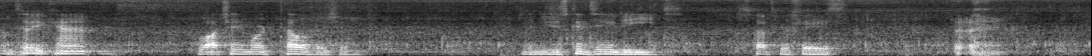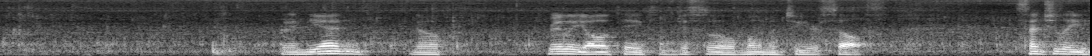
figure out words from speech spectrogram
Until you can't watch any more television, then you just continue to eat, stuff your face. but in the end, you know, really all it takes is just a little moment to yourself. Essentially,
